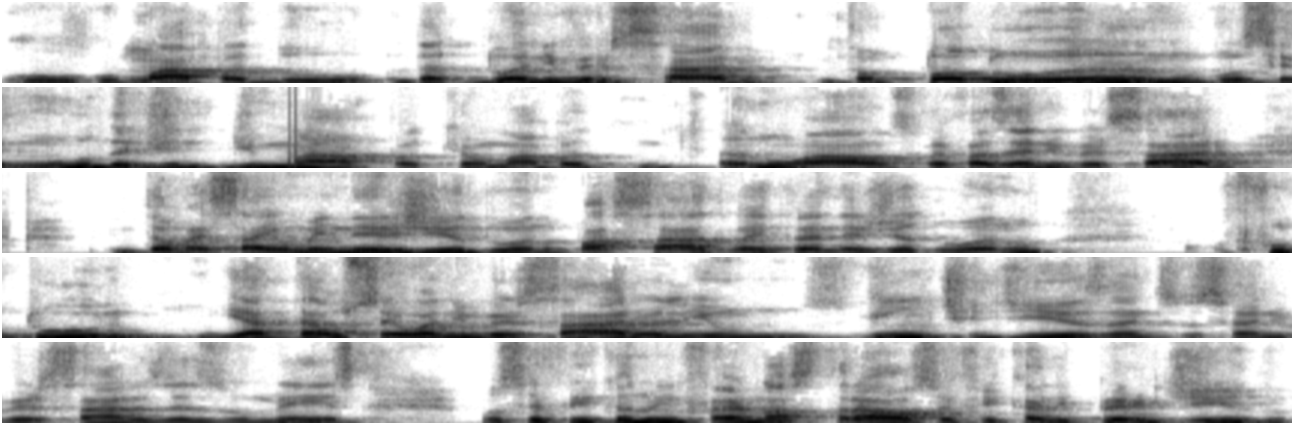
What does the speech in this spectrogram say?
o mapa do, da, do aniversário. Então, todo ano você muda de, de mapa, que é um mapa anual, você vai fazer aniversário, então vai sair uma energia do ano passado, vai entrar energia do ano futuro. E até o seu aniversário, ali uns 20 dias antes do seu aniversário, às vezes um mês, você fica no inferno astral, você fica ali perdido.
